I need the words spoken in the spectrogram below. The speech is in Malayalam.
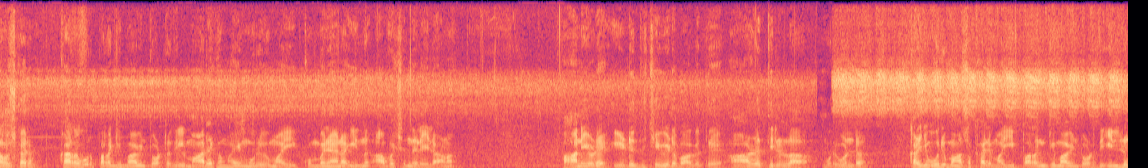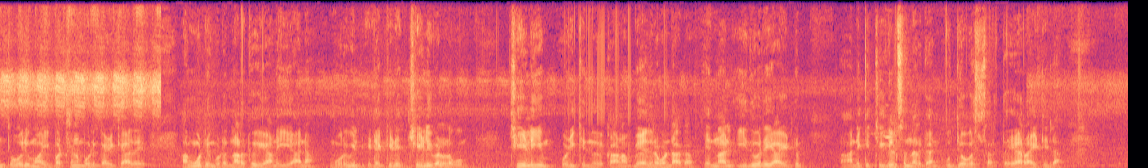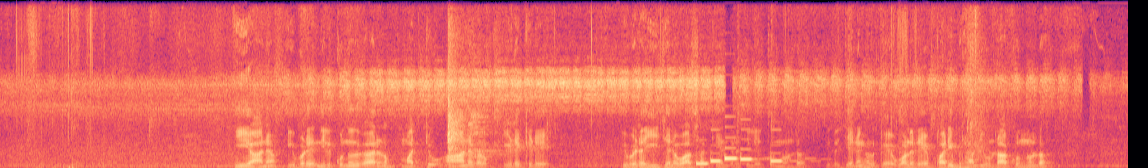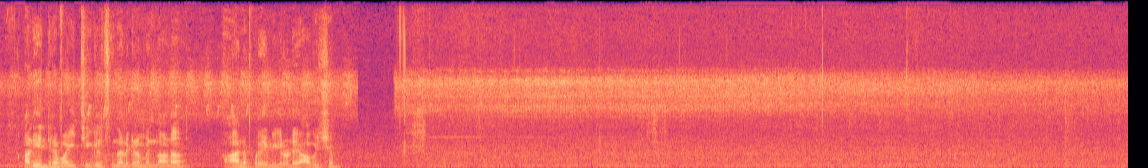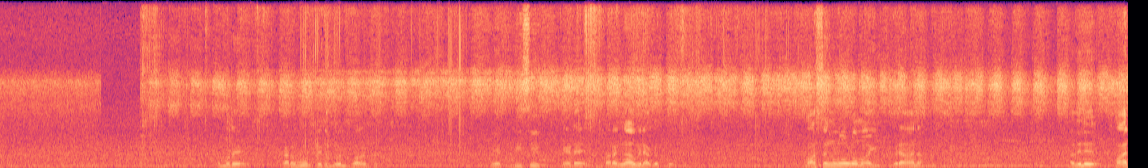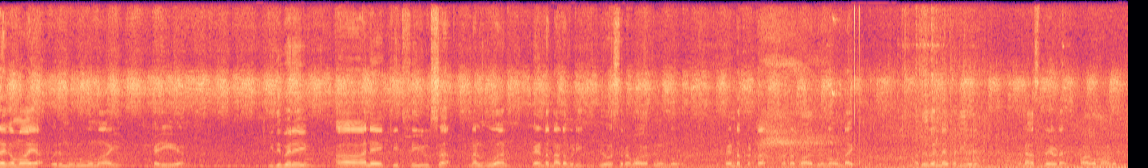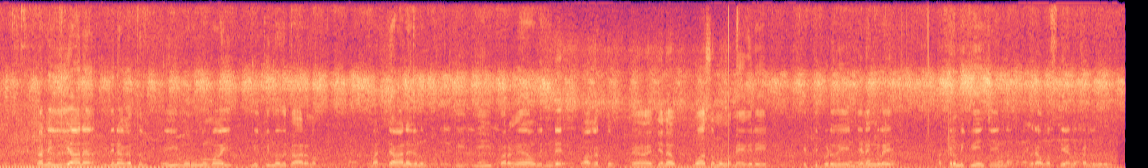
നമസ്കാരം. കറവൂർ പറങ്കിമാവിൻ തോട്ടത്തിൽ മാരകമായ മുറിവുമായി കൊമ്പനാന ഇന്ന് അവശ്യ നിലയിലാണ്. ആനയുടെ ഇടത് ചെവിയുടെ ഭാഗത്ത് ആഴത്തിലുള്ള മുറിവുണ്ട്. കഴിഞ്ഞ ഒരു മാസക്കാലമായി പറങ്കിമാവിൻ തോട്ടത്തിൽ ഇല്ലും തോലുമായി ഭക്ഷണം പോലും കഴിക്കാതെ അങ്ങോട്ടും ഇങ്ങോട്ടും നടക്കുകയാണ് ഈ ആന. മുറിവിൽ ഇടയ്ക്കിടെ ചെളിവെള്ളവും ചെളിയും ഒഴിക്കുന്നത് കാണാം. വേദന കൊണ്ടാകാം. എന്നാൽ ഇതുവരെയായിട്ടും ആനയ്ക്ക് ചികിത്സ നൽകാൻ ഉദ്യോഗസ്ഥർ തയ്യാറായിട്ടില്ല. ഈ ആന ഇവിടെ നിൽക്കുന്നത് കാരണം മറ്റു ആനകളും ഇടയ്ക്കിടെ ഇവിടെ ഈ ജനവാസ കേന്ദ്രത്തിൽ എത്തുന്നുണ്ട്. ഇത് ജനങ്ങൾക്ക് വളരെ പരിഭ്രാന്തി ഉണ്ടാക്കുന്നുണ്ട്. അടിയന്തരമായി ചികിത്സ നൽകണമെന്നാണ് ആനപ്രേമികളുടെ ആവശ്യം. നമ്മുടെ കറവൂർ പെരുന്തൂൽ ഭാഗത്ത് എഫ് ഡി സിയുടെ പറങ്ങാവിനകത്ത് മാസങ്ങളോളമായി ഒരാന അതിന് മാരകമായ ഒരു മുറിവുമായി കഴിയുകയാണ്. ഇതുവരെയും ആ ആനയ്ക്ക് ചികിത്സ നൽകുവാൻ വേണ്ട നടപടി ഉദ്യോഗസ്ഥരുടെ ഭാഗത്തു നിന്നോ വേണ്ടപ്പെട്ടവരുടെ ഭാഗത്തു നിന്നോ ഉണ്ടായിട്ടുണ്ട് അത് വലിയൊരു അനാസ്ഥയുടെ ഭാഗമാണ്. കാരണം ഈ ആന ഇതിനകത്തും ഈ മുറിവുമായി നിൽക്കുന്നത് കാരണം മറ്റാനകളും ഈ ഈ പറങ്ങാവിന്റെ ഭാഗത്തും ജനവാസമുള്ള മേഖലയിൽ എത്തിപ്പെടുകയും ജനങ്ങളെ ആക്രമിക്കുകയും ചെയ്യുന്ന ഒരവസ്ഥയാണ് കണ്ടുവരുന്നത്.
